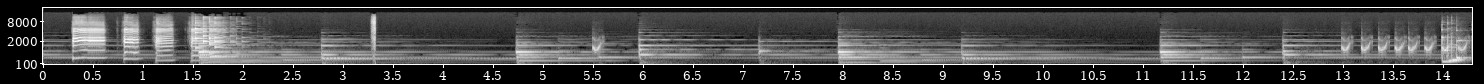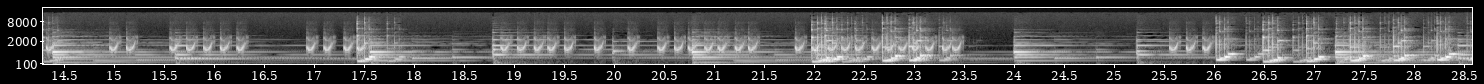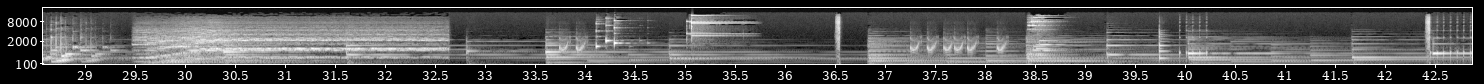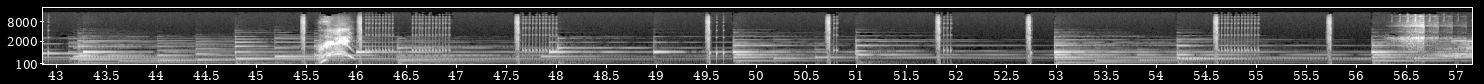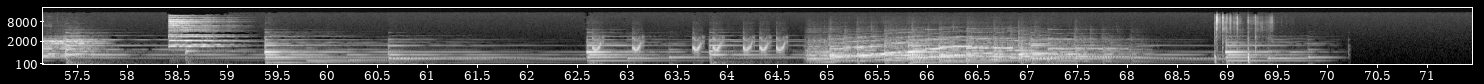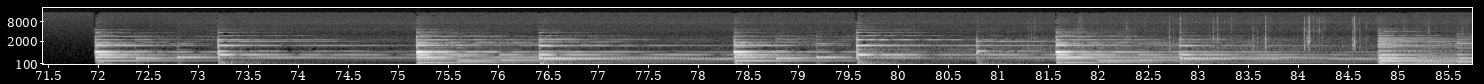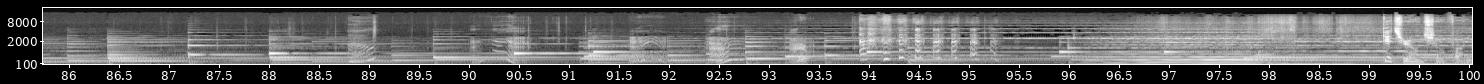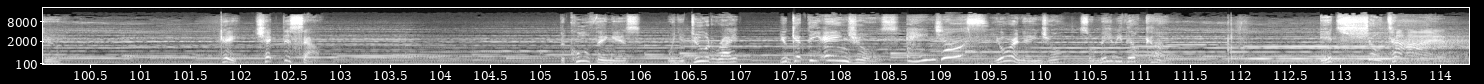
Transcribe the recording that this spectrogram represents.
Get your own show, Fondue. Hey, check this out. The cool thing is, when you do it right, you get the angels. Angels? You're an angel, so maybe they'll come. It's showtime!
